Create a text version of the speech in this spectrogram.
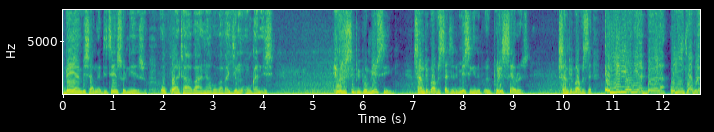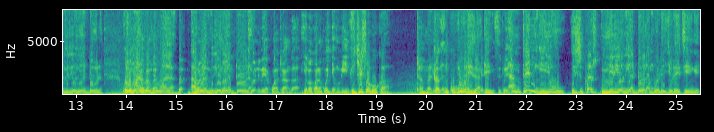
beyambisanga detention ezo okukwata abaana abo babajemu organize you will see people missing. Some people have started missing in the po- police cells some people have said a million ya dollar. Omuntu agula million ya dollar. Omwana omuwala agula million ya dollar. Drone beyakwatanga yabakwata nkubajja mu bintu. Kisoboka tamale Ka- nkubuulira eh, Situation. I'm telling you it's supposed million ya dollar mbu regulating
